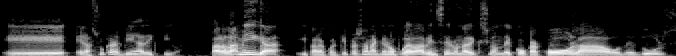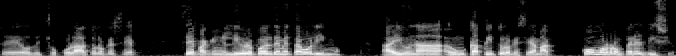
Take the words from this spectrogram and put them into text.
Eh, el azúcar es bien adictiva. Para la amiga y para cualquier persona que no pueda vencer una adicción de Coca-Cola o de dulce o de chocolate o lo que sea, sepa que en el libro de Poder de Metabolismo hay una, un capítulo que se llama Cómo romper el vicio.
